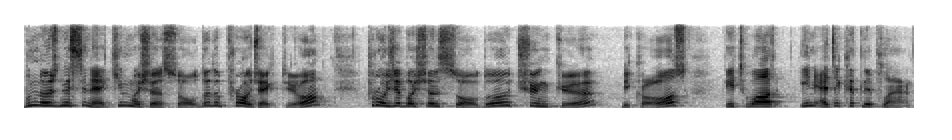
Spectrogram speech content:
Bunun öznesi ne? Kim başarısız oldu? The project diyor. Proje başarısız oldu çünkü because it was inadequately planned.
